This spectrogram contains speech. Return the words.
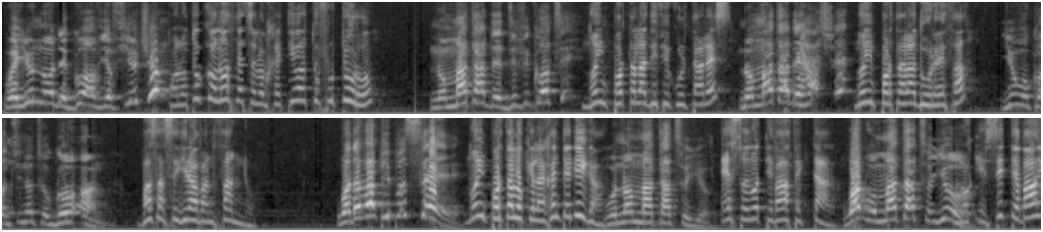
When you know the goal of your future, Cuando tú conoces el objetivo de tu futuro, no matter the difficulty, no importa las dificultades, no matter the hardship, no importa la dureza, you will continue to go on. vas a seguir avanzando. Whatever people say No importa lo que la gente diga, will not matter to you. eso no te va a afectar. What will matter to Lo you que sí te va a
